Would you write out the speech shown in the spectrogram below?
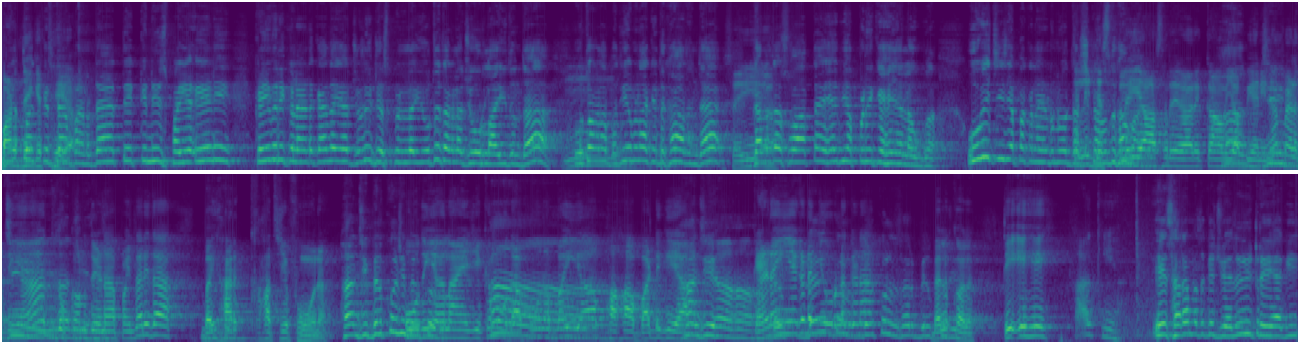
ਬਣਦੇ ਕਿੱਥੇ ਆ? ਬਣਦਾ ਤੇ ਕਿੰਨੀ ਸਫ਼ਾਈ ਹੈ ਇਹ ਨਹੀਂ ਕਈ ਵਾਰੀ ਕਲਾਇੰਟ ਕਹਿੰਦਾ ਯਾਰ ਜਿਹੜੀ ਡਿਸਪਲੇ ਲਾਈ ਉਹ ਤੇ ਅਗਲਾ ਜ਼ੋਰ ਲਾਈ ਦਿੰਦਾ। ਉਹ ਤਾਂ ਅਗਲਾ ਵਧੀਆ ਬਣਾ ਕੇ ਦਿਖਾ ਦਿੰਦਾ ਗੱਲ ਦਾ ਸਵਾਦ ਤਾਂ ਇਹ ਵੀ ਆਪਣੇ ਕਿਹੋ ਜਿਹਾ ਲਾਊਗਾ। ਉਹ ਵੀ ਚੀਜ਼ ਆਪਾਂ ਕਲਾਇੰਟ ਨੂੰ ਦਰਸ਼ਕਾਂ ਨੂੰ ਦਿਖਾਵਾਂਗੇ। ਆਸਰੇ ਵਾਲੇ ਕਾਮਯਾਬੀਆਂ ਨਹੀਂ ਨਾ ਜੀ, ਮਿਲਦੀਆਂ ਜੀ, ਲੋਕਾਂ ਨੂੰ ਦੇਣਾ ਪੈਂਦਾ। ਨਹੀਂ ਤਾਂ ਬਈ ਹਰ ਹੱਥ 'ਚ ਫੋਨ ਆ। ਹਾਂਜੀ ਬਿਲਕੁਲ ਜੀ ਉਹਦੀ ਬਿਲਕੁਲ। ਅਗਲਾ ਐਂ ਜੀ ਘਮਾਉਂਦਾ ਫੋਨ ਬਈ ਆ ਫਾਹਾ ਵੱਢ ਗਿਆ। ਹਾਂਜੀ ਹਾਂ ਹਾਂ। ਕਹਿਣਾ ਹੀ ਹੈ ਕਿਹੜਾ ਜ਼ੋਰ ਲੱਗਣਾ। ਬਿਲਕੁਲ ਸਰ ਬਿਲਕੁਲ ਬਿਲਕੁਲ। ਤੇ ਇਹ ਆ ਕੀ ਆ? ਇਹ ਸਾਰਾ ਮਤਲਬ ਕਿ ਜੁਐਲਰੀ ਟਰੇ ਆ ਗਈ।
